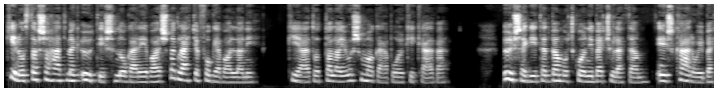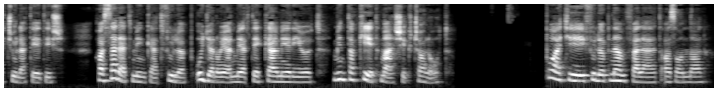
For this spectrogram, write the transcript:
Kínosztassa hát meg őt is Nogaréval, s meglátja, fog-e vallani, kiáltotta Lajos magából kikelve. Ő segített bemocskolni becsületem, és Károly becsületét is. Ha szeret minket, Fülöp, ugyanolyan mértékkel méri őt, mint a két másik csalót. Poitiers Fülöp nem felelt azonnal.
